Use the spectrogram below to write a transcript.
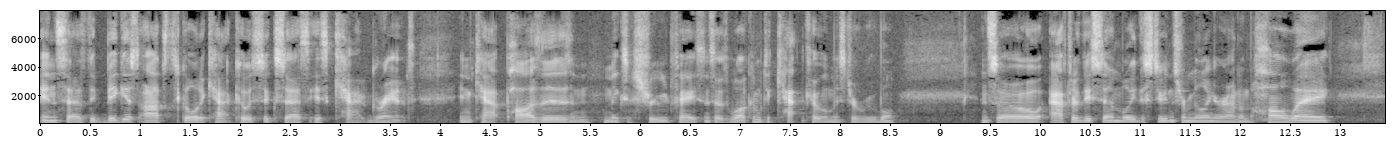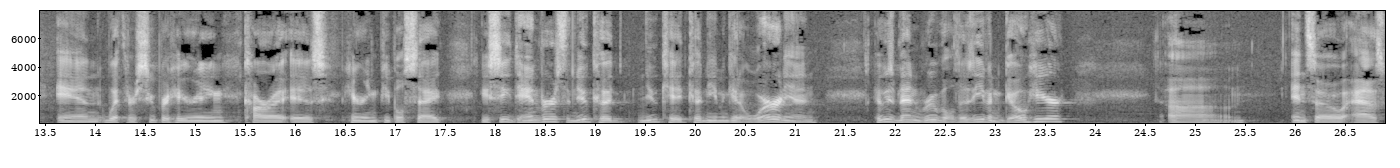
and says the biggest obstacle to Catco's success is Cat Grant. And Cat pauses and makes a shrewd face and says, Welcome to Catco, Mr. Rubel. And so after the assembly, the students are milling around in the hallway. And with her super hearing, Kara is hearing people say, You see, Danvers, the new kid, new kid couldn't even get a word in. Who's Ben Rubel? Does he even go here? Um, and so as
